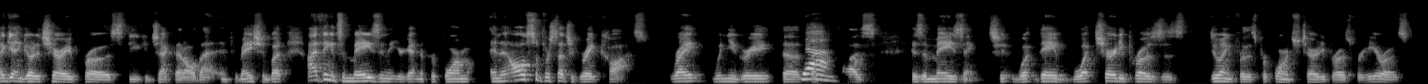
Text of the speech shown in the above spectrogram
again, go to Charity Pros. You can check that, all that information. But I think it's amazing that you're getting to perform and also for such a great cause right? When you agree, the, yeah. the cause is amazing. To what Dave, what Charity Pros is doing for this performance, Charity Pros for Heroes,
